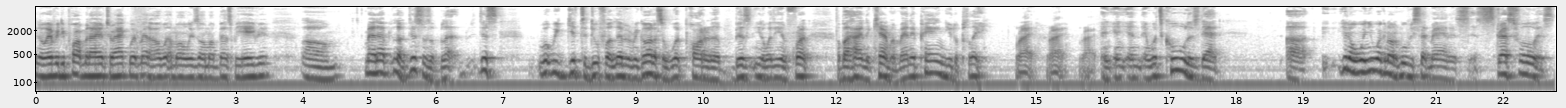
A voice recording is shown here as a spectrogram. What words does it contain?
you know, every department I interact with, man. I, I'm always on my best behavior. Um, man, I, look, this is a ble- this what we get to do for a living, regardless of what part of the business, you know, whether you're in front or behind the camera, man. They're paying you to play. right, right, right. And, and, and, and what's cool is that, uh, you know, when you're working on a movie set, man, it's, it's stressful. It's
